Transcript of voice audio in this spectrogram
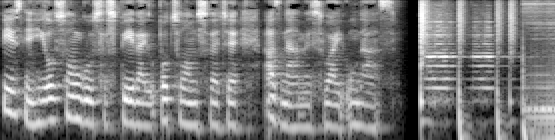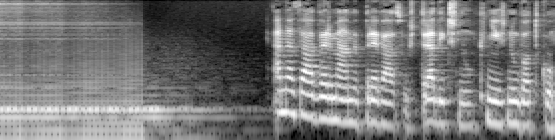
Piesne Hillsongu sa spievajú po celom svete a známe sú aj u nás. A na záver máme pre vás už tradičnú knižnú bodku.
